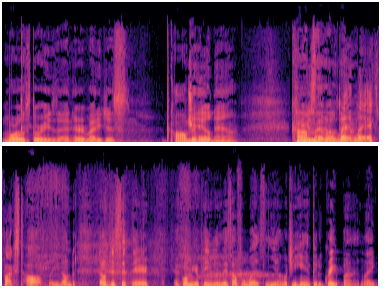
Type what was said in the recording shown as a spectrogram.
Moral of the story is that everybody just calm sure. the hell down. Calm the hell let, down. Let Xbox talk. Like, don't don't just sit there and form your opinion based off of what you know what you're hearing through the grapevine. Like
